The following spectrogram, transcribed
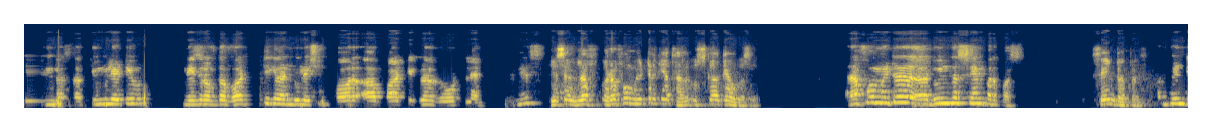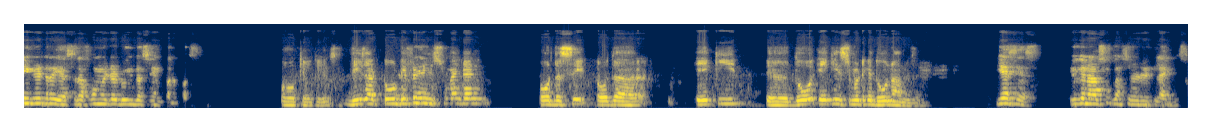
giving us the cumulative measure of the vertical undulation for a particular road length. Yes. ये सर रफ रफोमीटर क्या था उसका क्या होगा sir Raphometer uh, doing the same purpose. Same purpose Bump integrator, yes. Raphometer doing the same purpose. Okay okay these are two different instrument and और द से और द एक ही अ, दो एक ही इंस्ट्रूमेंट के दो नाम है sir Yes, yes. You can also consider it like this.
